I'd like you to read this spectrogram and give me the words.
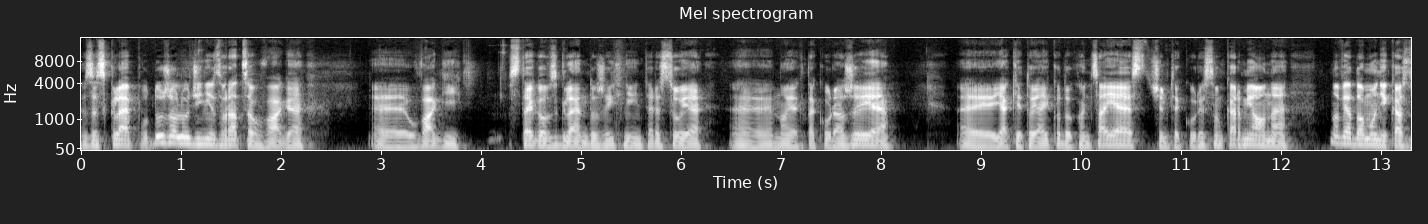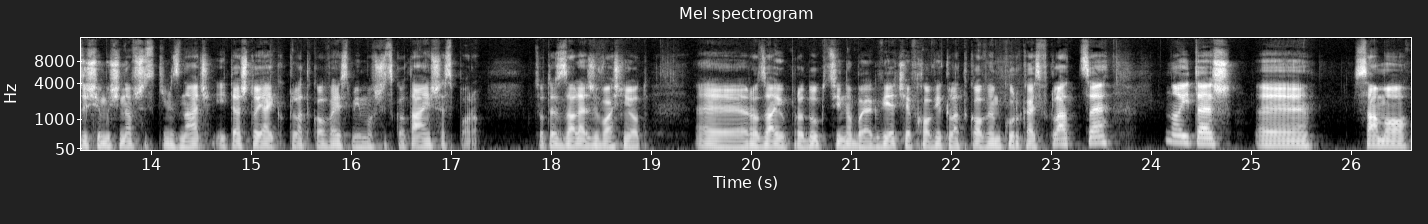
ze sklepu. Dużo ludzi nie zwraca uwagę, e, uwagi z tego względu, że ich nie interesuje, e, no jak ta kura żyje, jakie to jajko do końca jest, czym te kury są karmione. No wiadomo, nie każdy się musi na wszystkim znać i też to jajko klatkowe jest mimo wszystko tańsze sporo. Co też zależy właśnie od e, rodzaju produkcji, no bo jak wiecie, w chowie klatkowym kurka jest w klatce, no i też e, samo,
